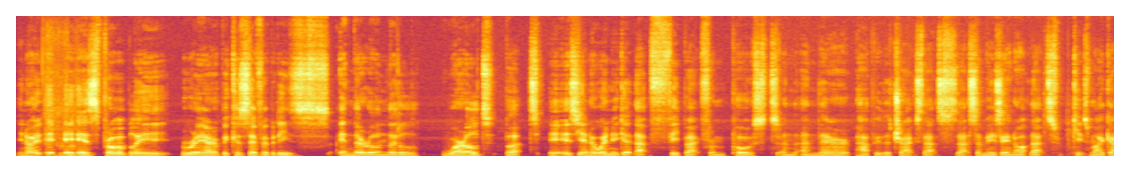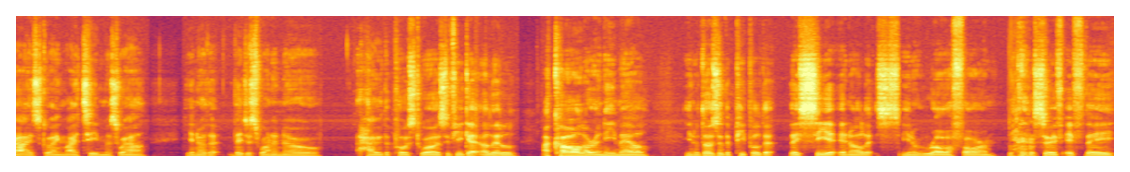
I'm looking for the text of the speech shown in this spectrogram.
You know, it, it, it is probably rare because everybody's in their own little world, but it is. You know, when you get that feedback from posts and and they're happy with the tracks, that's that's amazing. And that's keeps my guys going, my team as well. You know that they just want to know how the post was. If you get a little a call or an email you know those are the people that they see it in all its you know raw form so if, if they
